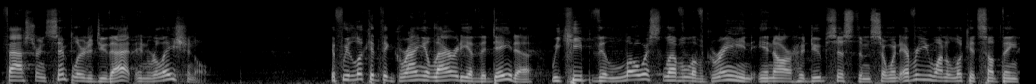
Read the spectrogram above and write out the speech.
faster and simpler to do that in relational. If we look at the granularity of the data, we keep the lowest level of grain in our Hadoop system. So whenever you want to look at something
